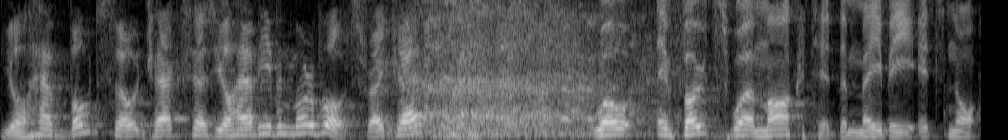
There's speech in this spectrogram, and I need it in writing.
You'll have votes, though. Jack says you'll have even more votes, right, Jack? Well, if votes were marketed, then maybe it's not.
